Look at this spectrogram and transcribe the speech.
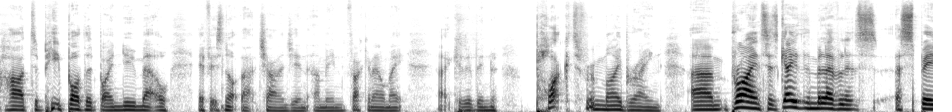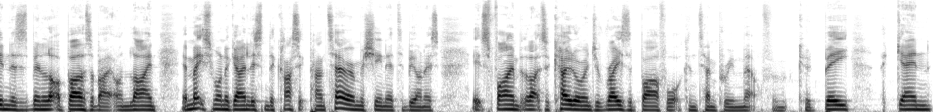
hard to be bothered by new metal if it's not that challenging. I mean, fucking hell, mate, that could have been plucked from my brain. Um, Brian says gave the Malevolence a spin. There's been a lot of buzz about it online. It makes me want to go and listen to classic Pantera Machina. To be honest, it's fine, but the likes of Code Orange have raised the bar for what contemporary metal could be. Again,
